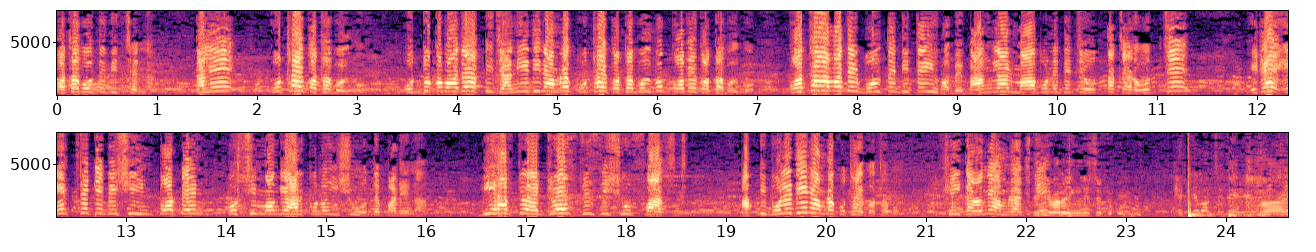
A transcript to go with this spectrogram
কথা বলতে দিচ্ছেন না। তাহলে কোথায় কথা বলব? অধ্যক্ষ মহোদয়, আপনি জানিয়ে দিন আমরা কোথায় কথা বলব, কবে কথা বলব। কথা আমাদের বলতে দিতেই হবে। বাংলার মা বোনেদের যে অত্যাচার হচ্ছে এটা এর থেকে বেশি ইম্পর্টেন্ট পশ্চিমবঙ্গে আর কোনো ইস্যু হতে পারে না। We have to address this issue first আপনি বলে দিন আমরা কোথায় কথা বলব। সেই কারণে আমরা আজকে এবারে ইংলিশে একটু বলুন। হ্যাঁ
